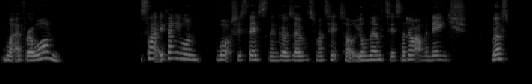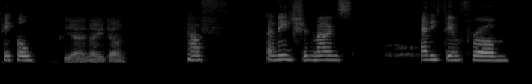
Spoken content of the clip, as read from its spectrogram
whatever I want. It's like if anyone watches this and then goes over to my TikTok, you'll notice I don't have a niche. Most people Yeah, no, you don't. have a niche, and mine's anything from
